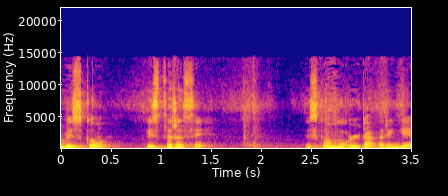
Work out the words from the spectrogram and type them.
अब इसको इस तरह से इसको हम उल्टा करेंगे।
